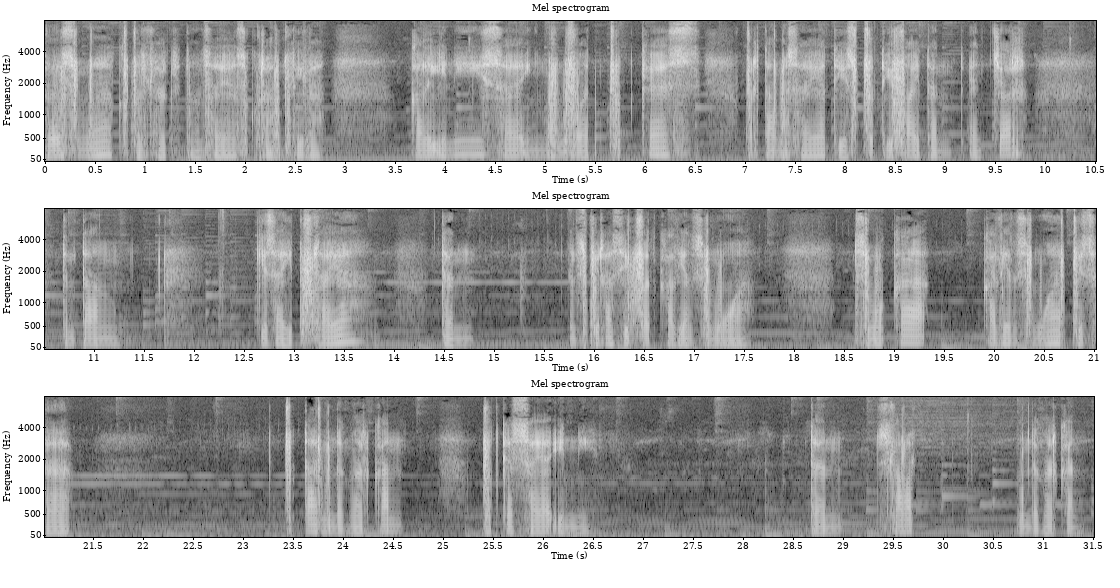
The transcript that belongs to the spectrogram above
Halo semua, kembali lagi dengan saya Syukur Alhamdulillah. Kali ini saya ingin membuat podcast pertama saya di Spotify dan Anchor Tentang kisah hidup saya dan inspirasi buat kalian semua. Semoga kalian semua bisa betah mendengarkan podcast saya ini. Dan selamat mendengarkan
